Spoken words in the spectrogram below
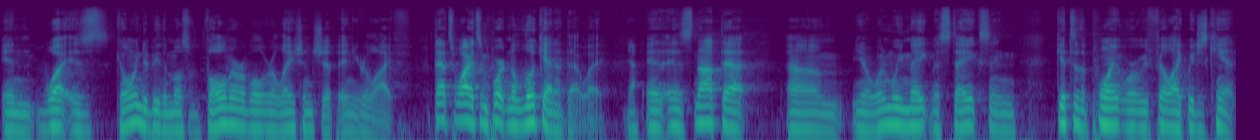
in what is going to be the most vulnerable relationship in your life. That's why it's important to look at it that way. Yeah. And it's not that um, you know when we make mistakes and get to the point where we feel like we just can't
